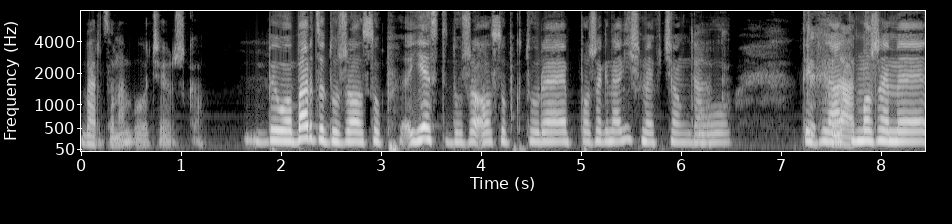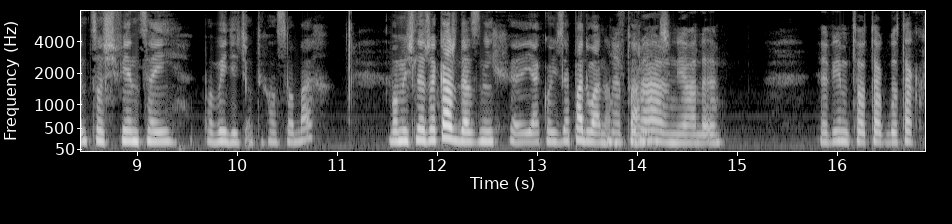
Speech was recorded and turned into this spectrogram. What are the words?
Bardzo nam było ciężko. Było bardzo dużo osób, jest dużo osób, które pożegnaliśmy w ciągu tak. tych, tych lat. lat. Możemy coś więcej powiedzieć o tych osobach? Bo myślę, że każda z nich jakoś zapadła nam Naturalnie, w pamięć. ale ja wiem, to tak, bo tak,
